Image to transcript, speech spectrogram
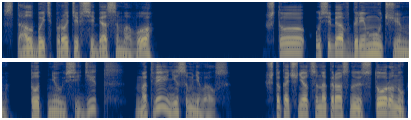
Стал быть против себя самого? Что у себя в гремучем тот не усидит, Матвей не сомневался что качнется на красную сторону,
